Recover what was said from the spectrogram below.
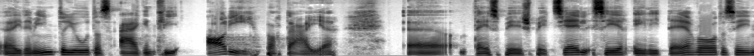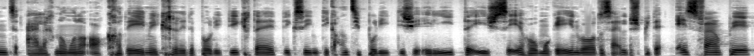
äh, in dem Interview, dass eigentlich alle Parteien äh, die SP speziell sehr elitär geworden sind, eigentlich nur noch Akademiker in der Politik tätig sind. Die ganze politische Elite ist sehr homogen geworden. Selbst bei der SVP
